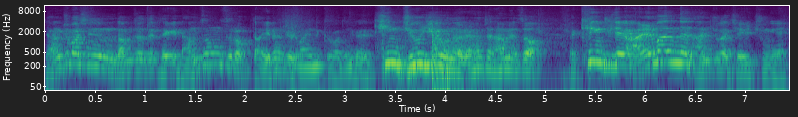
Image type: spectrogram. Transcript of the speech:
양주 마시는 남자들이 되게 남성스럽다 이런 걸 많이 느끼거든요. 그러니까 킹 조지 오늘 한잔 하면서 킹 주제에 알맞는 안주가 제일 중요해.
